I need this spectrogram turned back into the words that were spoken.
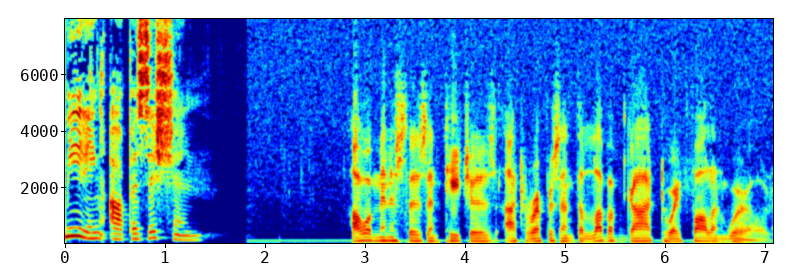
Meeting opposition. Our ministers and teachers are to represent the love of God to a fallen world.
